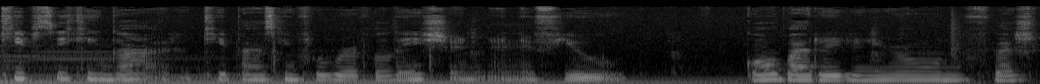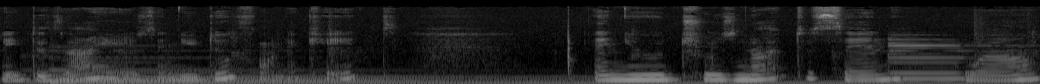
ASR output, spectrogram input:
keep seeking God, keep asking for revelation. And if you go about it in your own fleshly desires and you do fornicate and you choose not to sin, well,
